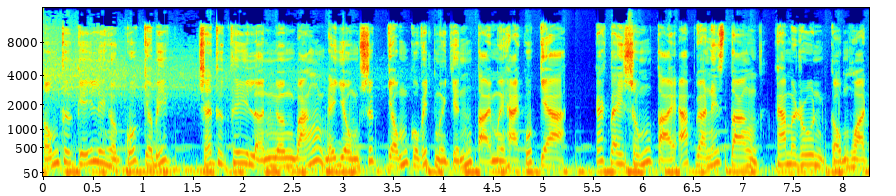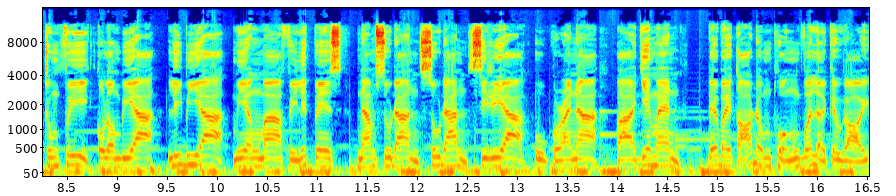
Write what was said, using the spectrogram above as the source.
Tổng thư ký Liên Hợp Quốc cho biết sẽ thực thi lệnh ngừng bắn để dồn sức chống Covid-19 tại 12 quốc gia. Các tay súng tại Afghanistan, Cameroon, Cộng hòa Trung Phi, Colombia, Libya, Myanmar, Philippines, Nam Sudan, Sudan, Syria, Ukraine và Yemen đều bày tỏ đồng thuận với lời kêu gọi.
